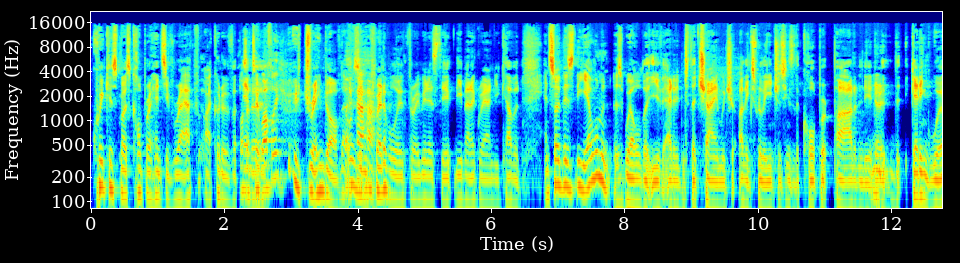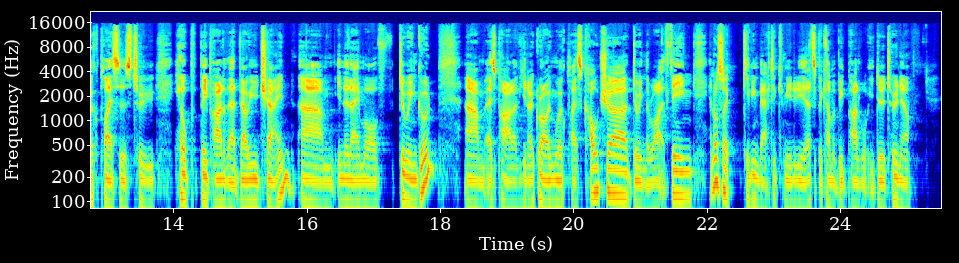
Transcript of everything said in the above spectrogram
quickest, most comprehensive wrap I could have Wasn't ever too waffly? dreamed of. That was incredible in three minutes, the, the amount of ground you covered. And so there's the element as well that you've added into the chain, which I think is really interesting, is the corporate part and, you know, mm. the, getting workplaces to help be part of that value chain um, in the name of doing good um, as part of you know growing workplace culture, doing the right thing, and also giving back to community. That's become a big part of what you do too now.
